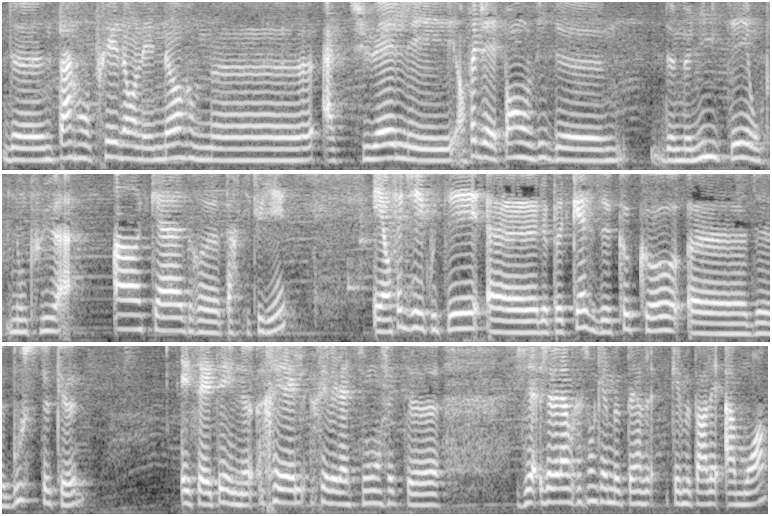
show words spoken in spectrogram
de ne pas rentrer dans les normes euh, actuelles et en fait j'avais pas envie de, de me limiter non plus à un cadre particulier. Et en fait j'ai écouté euh, le podcast de Coco euh, de Boost Que. Et ça a été une réelle révélation. En fait j'avais l'impression qu'elle me, me parlait à moi.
